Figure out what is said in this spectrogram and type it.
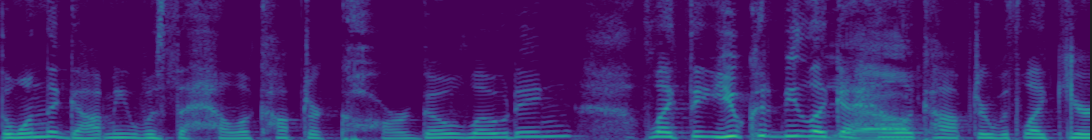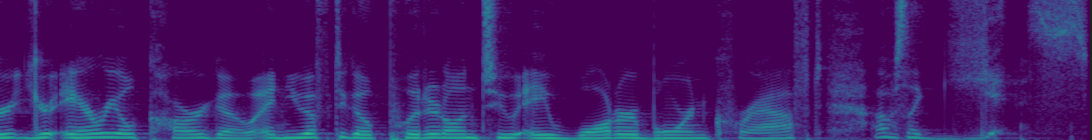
The one that got me was the helicopter cargo loading. Like that, you could be like a Yeah. helicopter with like your your aerial cargo, and you have to go put it onto a waterborne craft. I was like, yes.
